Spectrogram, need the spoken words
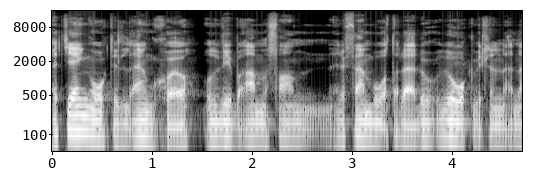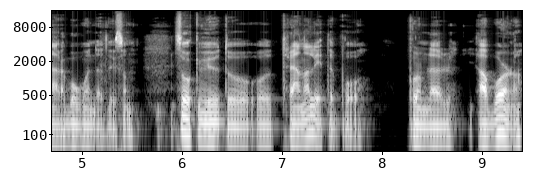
ett gäng åkte till en sjö och vi bara, ah, men fan, är det fem båtar där, då, då åker vi till det där nära boendet liksom. Så åker vi ut och, och tränar lite på, på de där abborrarna.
